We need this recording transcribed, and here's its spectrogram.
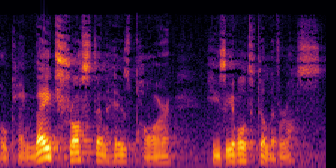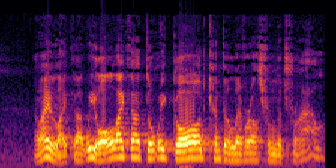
O King. They trust in his power. He's able to deliver us. And I like that. We all like that, don't we? God can deliver us from the trial.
